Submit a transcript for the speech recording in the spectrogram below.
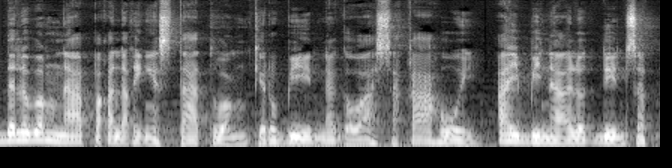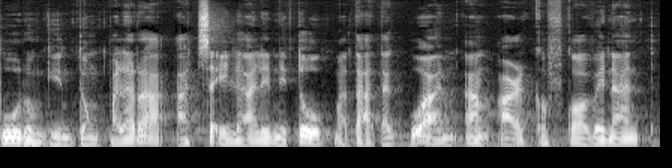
Dalawang napakalaking estatwang kirubin na gawa sa kahoy ay binalot din sa purong gintong palara at sa ilalim nito matatagpuan ang Ark of Covenant.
